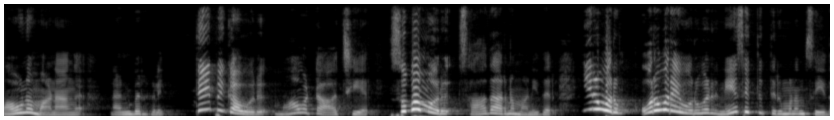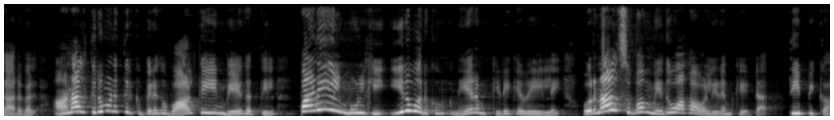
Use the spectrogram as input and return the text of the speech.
மௌனமானாங்க. நண்பர்களே தீபிகா ஒரு மாவட்ட ஆட்சியர் சுபம் ஒரு சாதாரண மனிதர். இருவரும் ஒருவரை ஒருவர் நேசித்து திருமணம் செய்தார்கள். ஆனால் திருமணத்திற்கு பிறகு வாழ்க்கையின் வேகத்தில் பணியில் மூழ்கி இருவருக்கும் நேரம் கிடைக்கவே இல்லை. ஒரு நாள் சுபம் மெதுவாக அவளிடம் கேட்டார் தீபிகா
